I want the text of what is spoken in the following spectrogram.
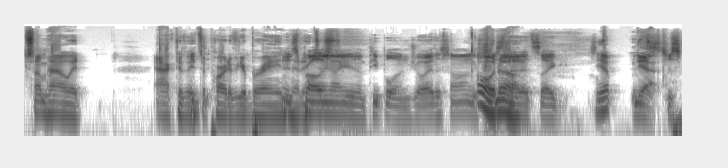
somehow it activates a part of your brain. It's that it probably just- not even people enjoy the song. It's Oh, just no. that it's like Yep. Yeah. just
